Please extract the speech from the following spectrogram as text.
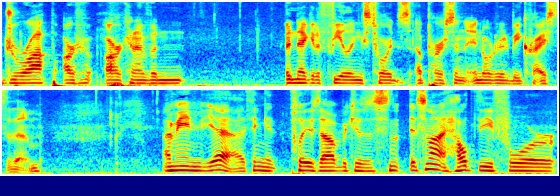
drop our our kind of a, a negative feelings towards a person in order to be Christ to them? I mean, yeah, I think it plays out because it's, it's not healthy for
